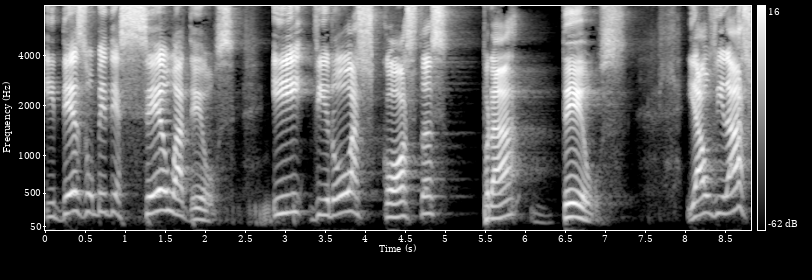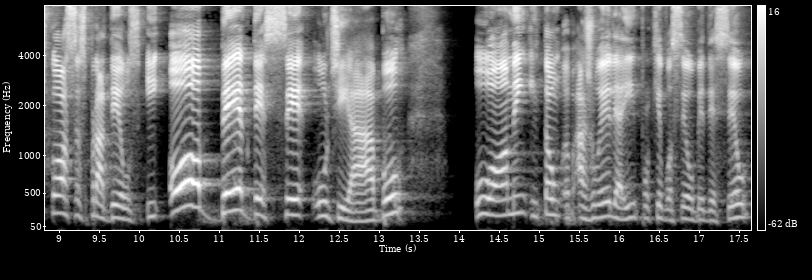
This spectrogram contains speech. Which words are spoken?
e desobedeceu a Deus e virou as costas para Deus. E ao virar as costas para Deus e obedecer o diabo, o homem, então ajoelha aí porque você obedeceu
